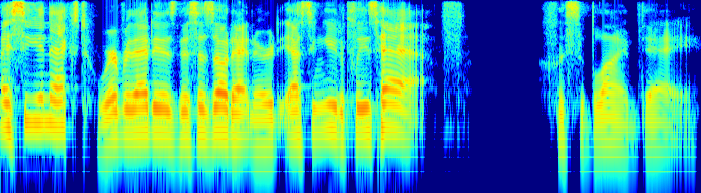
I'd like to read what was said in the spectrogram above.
I see you next, wherever that is, this is OdatNurd asking you to please have a sublime day.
